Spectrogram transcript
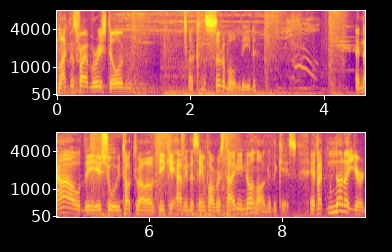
Blacklist Rivalry still in a considerable lead. And now the issue we talked about of DK having the same farm as Tiny, no longer the case. In fact, none of your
